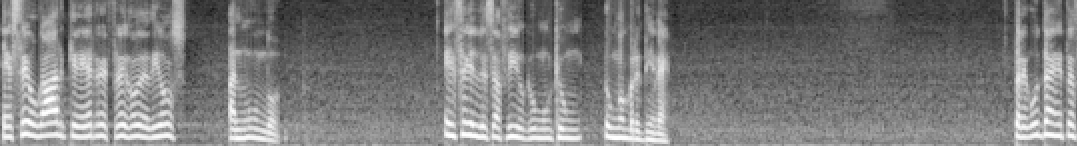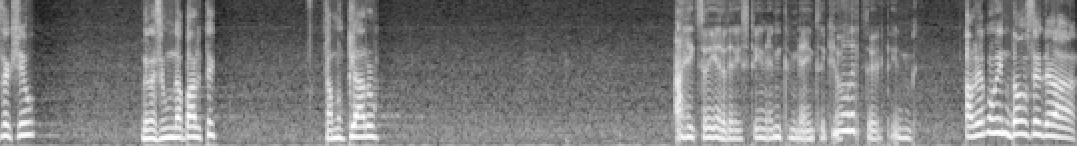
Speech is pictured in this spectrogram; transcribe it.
Ese hogar que es reflejo de Dios al mundo. Ese es el desafío que un hombre tiene. Preguntas en esta sección de la segunda parte? ¿Estamos claros? Hablemos entonces de la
